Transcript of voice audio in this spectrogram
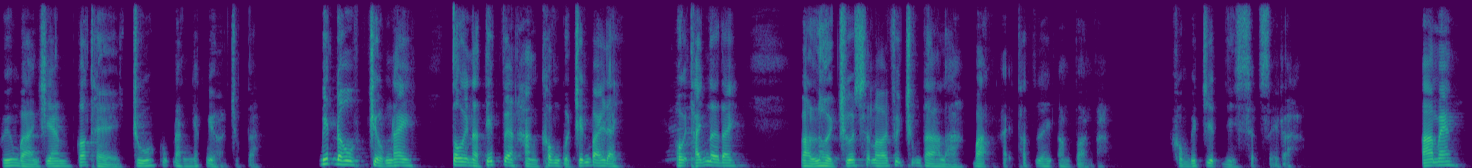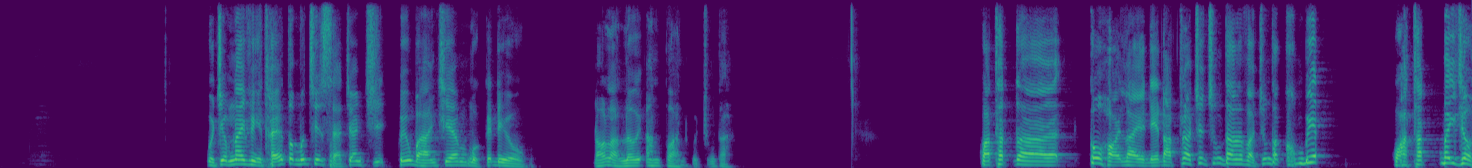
Quý ông bà anh chị em, có thể chúa cũng đang nhắc nhở chúng ta. Biết đâu chiều nay tôi là tiếp viên hàng không của chuyến bay đây, hội thánh nơi đây, và lời chúa sẽ nói với chúng ta là bạn hãy thắt dây an toàn vào. Không biết chuyện gì sẽ xảy ra. Amen. Buổi chiều nay vì thế tôi muốn chia sẻ cho anh chị, quý ông bà anh chị em, một cái điều, đó là lời an toàn của chúng ta quả thật uh, câu hỏi này để đặt ra cho chúng ta và chúng ta không biết quả thật bây giờ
